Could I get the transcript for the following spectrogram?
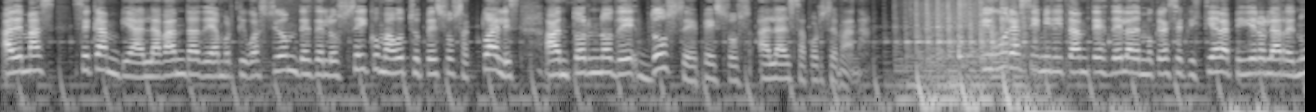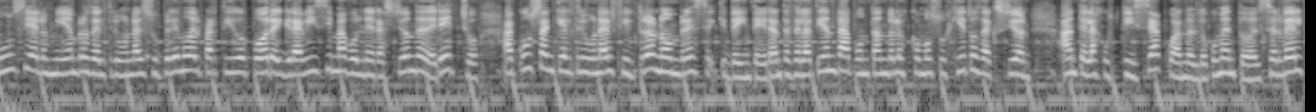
Además, se cambia la banda de amortiguación desde los 6,8 pesos actuales a en torno de 12 pesos al alza por semana. Figuras y militantes de la democracia cristiana pidieron la renuncia de los miembros del Tribunal Supremo del partido por gravísima vulneración de derecho. Acusan que el tribunal filtró nombres de integrantes de la tienda apuntándolos como sujetos de acción ante la justicia cuando el documento del CERVEL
